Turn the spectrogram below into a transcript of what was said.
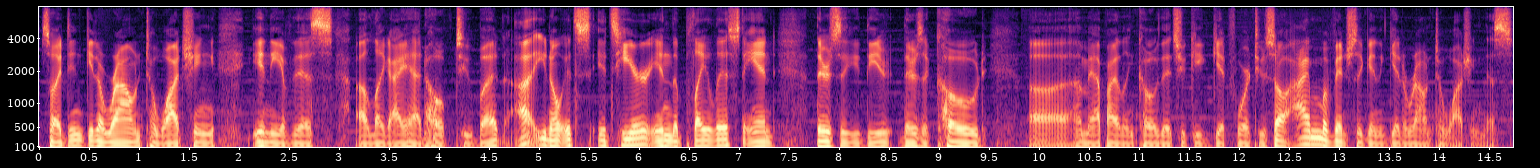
so I didn't get around to watching any of this uh, like I had hoped to. But uh, you know, it's it's here in the playlist, and there's a the, there's a code. Uh, a map island code that you could get for it too. So I'm eventually going to get around to watching this.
